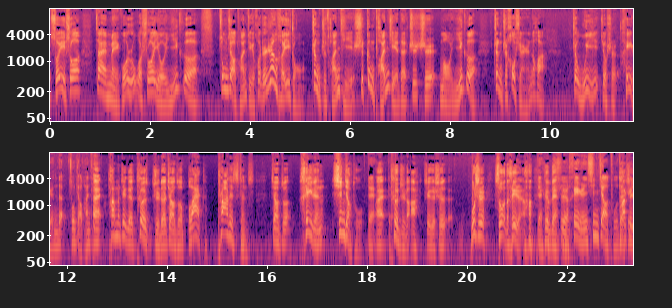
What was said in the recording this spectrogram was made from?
所以说，在美国，如果说有一个宗教团体或者任何一种政治团体是更团结的支持某一个政治候选人的话，这无疑就是黑人的宗教团体。哎，他们这个特指的叫做 Black Protestants，叫做黑人新教徒。对，哎，特指的啊，这个是。不是所有的黑人啊，对，对不对？是黑人新教徒的。他是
